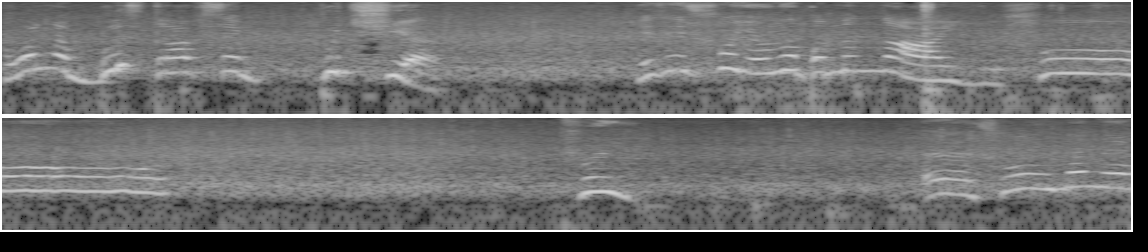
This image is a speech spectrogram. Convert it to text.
довольно быстро все пече. Якщо що, я напоминаю, що... Що... Е, що у мене...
